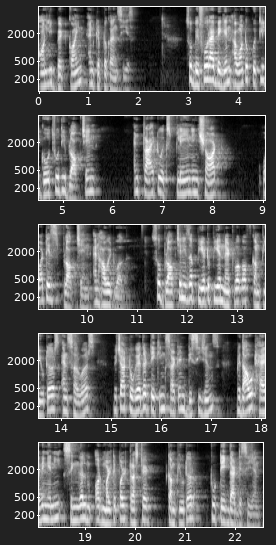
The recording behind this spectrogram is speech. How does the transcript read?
only Bitcoin and cryptocurrencies. So, before I begin, I want to quickly go through the blockchain and try to explain in short what is blockchain and how it works. So, blockchain is a peer to peer network of computers and servers which are together taking certain decisions without having any single or multiple trusted computer to take that decision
